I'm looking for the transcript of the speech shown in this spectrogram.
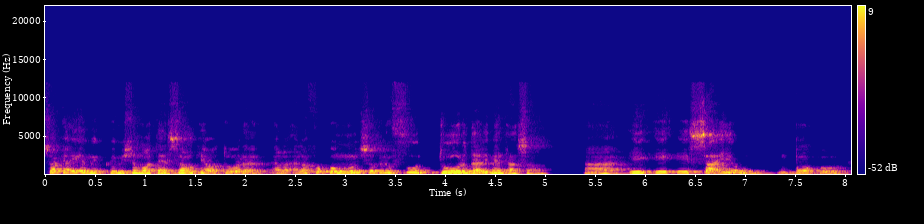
Só que aí o que me chamou a atenção é que a autora ela, ela focou muito sobre o futuro da alimentação ah, e, e, e, saiu um pouco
